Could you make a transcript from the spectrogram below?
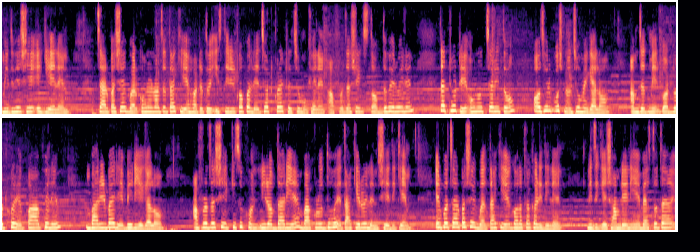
মৃদু হেসে এগিয়ে এলেন। চারপাশে একবার কোনো নজর তাকিয়ে হঠাৎ স্ত্রীর কপালে ঝট করে একটা চুমু খেলেন। আফরোজা শেখ স্তব্ধ হয়ে রইলেন। তার ঠোঁটে অনুচ্চারিত অঝর প্রশ্ন জমে গেল। আমজাদ মির গটগট করে পা ফেলে বাড়ির বাইরে বেরিয়ে গেল। আফরোজা শেখ কিছুক্ষণ নীরব দাঁড়িয়ে বাকরুদ্ধ হয়ে তাকিয়ে রইলেন সেদিকে। এরপর চারপাশে একবার তাকিয়ে গলা কাকারি দিলেন। নিজেকে সামলে নিয়ে ব্যস্ততায়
